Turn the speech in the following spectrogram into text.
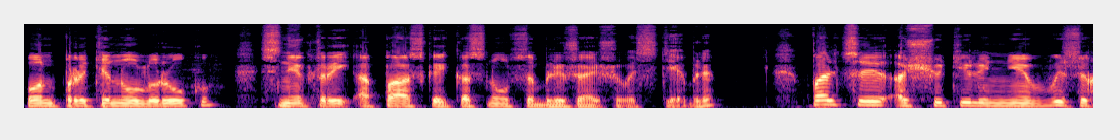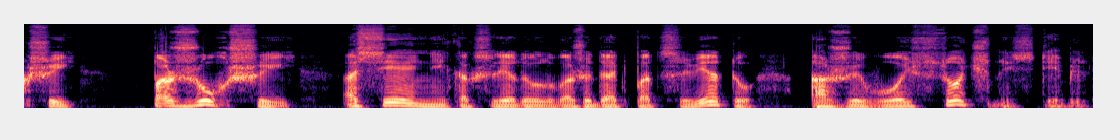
Он протянул руку, с некоторой опаской коснулся ближайшего стебля. Пальцы ощутили не высохший, пожухший, осенний, как следовало бы ожидать по цвету, а живой сочный стебель.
